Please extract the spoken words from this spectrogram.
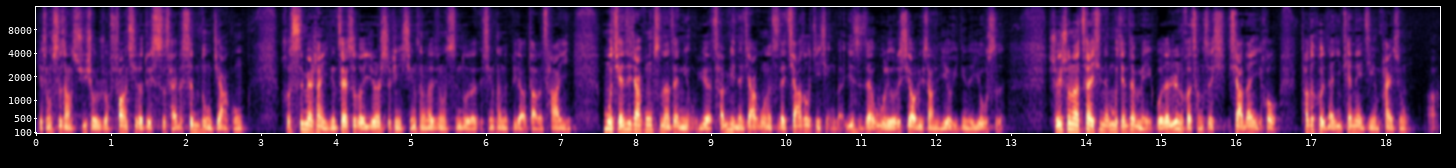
也从市场需求说放弃了对食材的深度加工，和市面上已经在售的婴儿食品形成了这种深度的形成了比较大的差异。目前这家公司呢在纽约，产品的加工呢是在加州进行的，因此在物流的效率上呢也有一定的优势。所以说呢，在现在目前在美国的任何城市下单以后，它都会在一天内进行派送啊。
